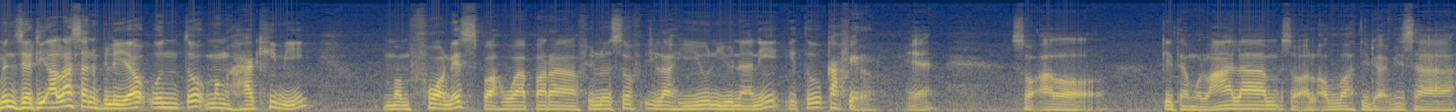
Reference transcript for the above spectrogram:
menjadi alasan beliau untuk menghakimi memfonis bahwa para filosof ilahiyun Yunani itu kafir ya. Soal kitamul alam soal Allah tidak bisa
